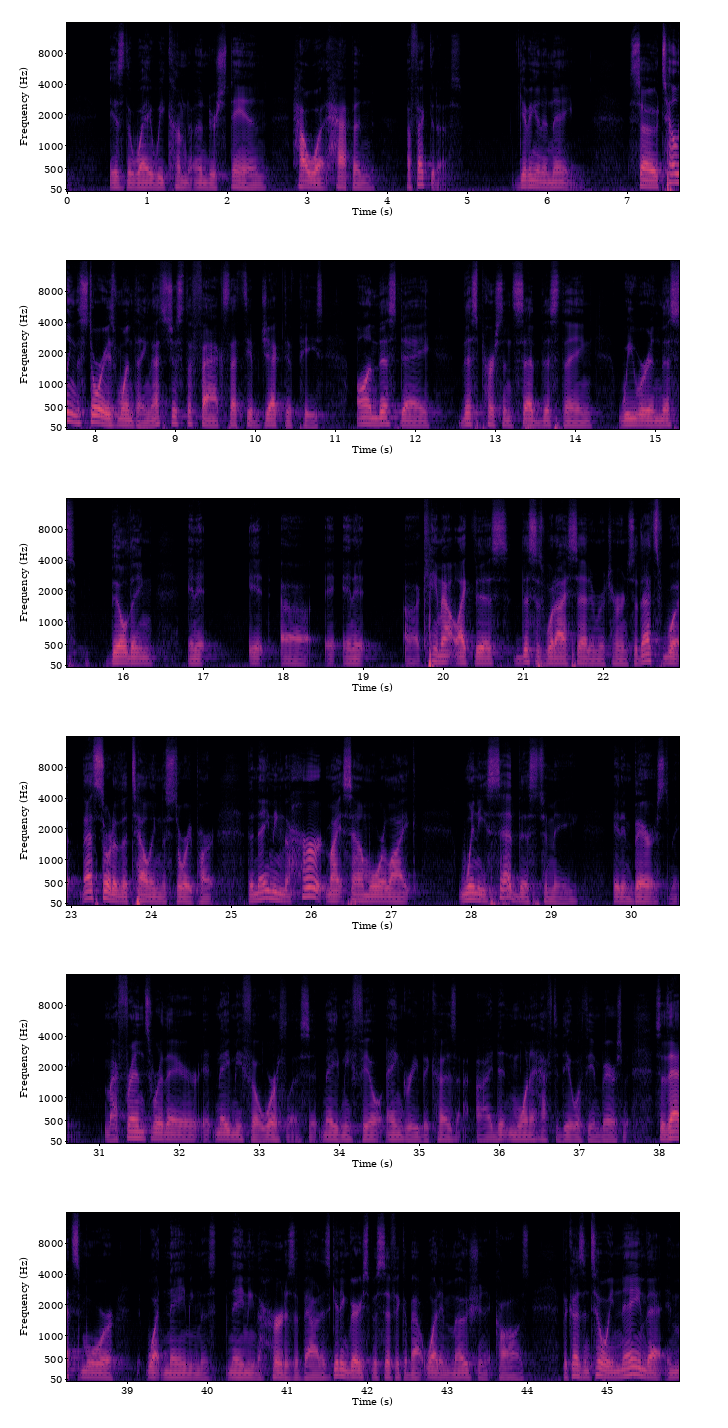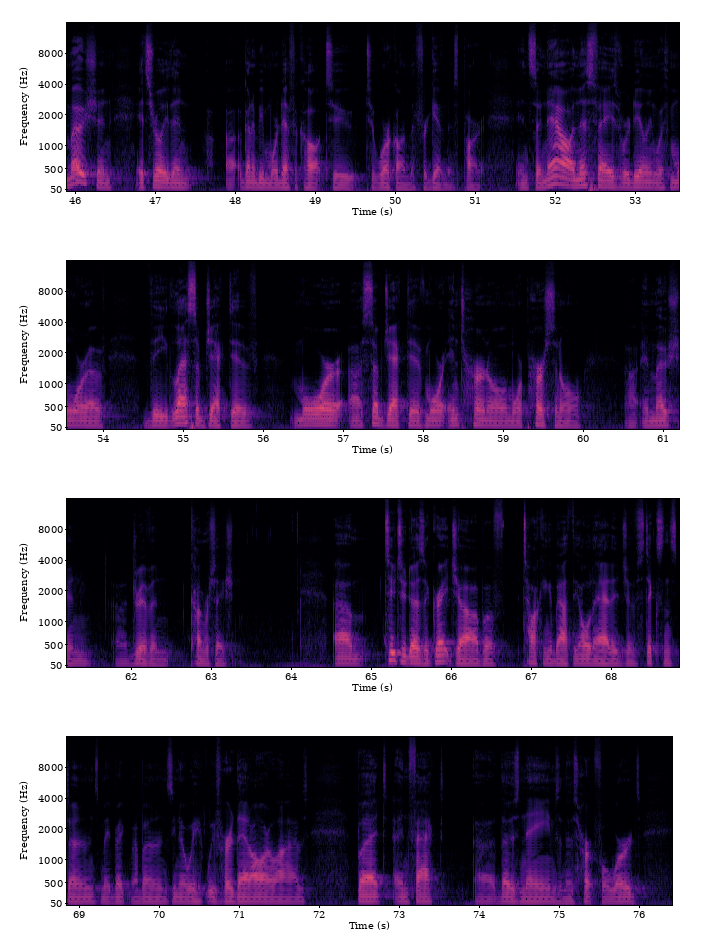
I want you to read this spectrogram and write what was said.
is the way we come to understand how what happened affected us, giving it a name. So, telling the story is one thing. That's just the facts, that's the objective piece. On this day, this person said this thing. We were in this building, and it, it, uh, and it uh, came out like this. This is what I said in return. So that's what that's sort of the telling the story part. The naming the hurt might sound more like when he said this to me, it embarrassed me. My friends were there. It made me feel worthless. It made me feel angry because I didn't want to have to deal with the embarrassment. So that's more what naming the, naming the hurt is about, is getting very specific about what emotion it caused. Because until we name that emotion, it's really then uh, going to be more difficult to, to work on the forgiveness part. And so now in this phase, we're dealing with more of the less objective, more uh, subjective, more internal, more personal, uh, emotion uh, driven conversation. Um, Tutu does a great job of talking about the old adage of sticks and stones may break my bones. You know, we, we've heard that all our lives. But in fact, uh, those names and those hurtful words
